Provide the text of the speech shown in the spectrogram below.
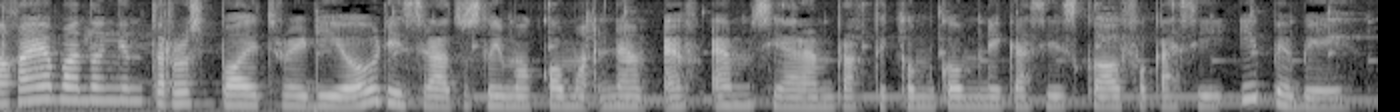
Makanya pantengin terus Polit Radio di 105,6 FM siaran praktikum komunikasi Sekolah Vokasi IPB.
